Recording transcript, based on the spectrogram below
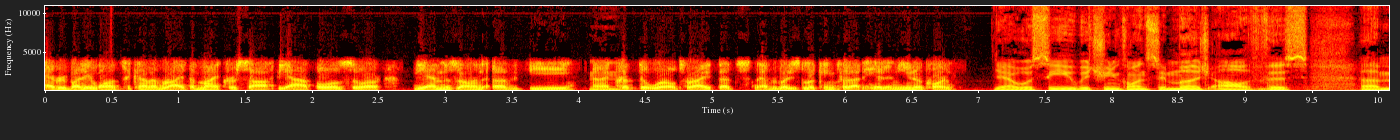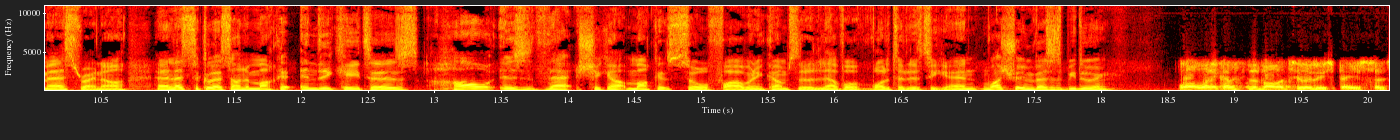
Everybody wants to kind of ride the Microsoft, the Apples, or the Amazon of the uh, mm. crypto world, right? That's everybody's looking for that hidden unicorn. Yeah, we'll see which unicorns emerge out of this uh, mess right now. And let's look at some of the market indicators. How is that shaking out markets so far when it comes to the level of volatility? And what should investors be doing? Well, when it comes to the volatility space, as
